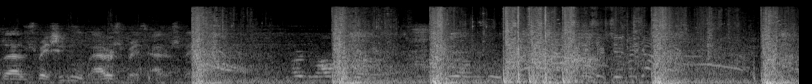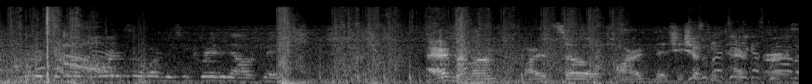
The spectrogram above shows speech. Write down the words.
to outer space. She flew outer space, outer space. Heard farted so hard that she. I heard my mom farted so hard that she shook the entire earth.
